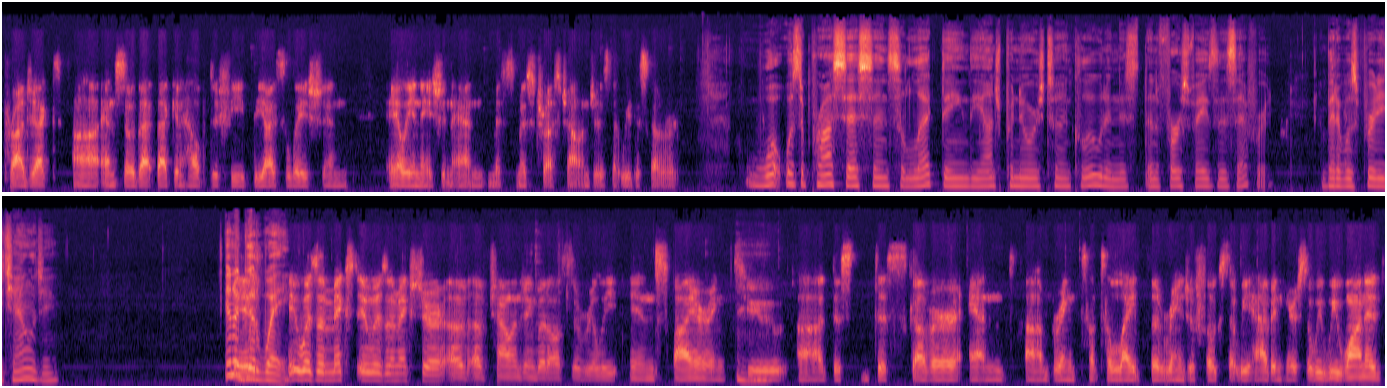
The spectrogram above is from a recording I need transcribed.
project, uh, and so that that can help defeat the isolation, alienation, and mis- mistrust challenges that we discovered. What was the process in selecting the entrepreneurs to include in this in the first phase of this effort? I bet it was pretty challenging. In a it, good way. It was a mixed it was a mixture of, of challenging but also really inspiring to mm-hmm. uh, dis- discover and uh, bring to, to light the range of folks that we have in here. So we, we wanted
